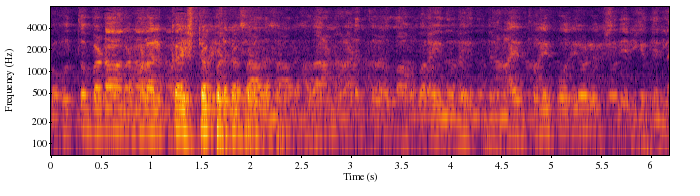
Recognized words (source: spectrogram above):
ബഹുത്ത് നമ്മൾ നമ്മളൊക്കെ ഇഷ്ടപ്പെടുന്ന സാധനം. അതാണ് അടുത്ത അള്ളാഹു പറയുന്നത്. ന്യായത്തോയി പോലെയോട് വിശദീകരിക്കത്തില്ല.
